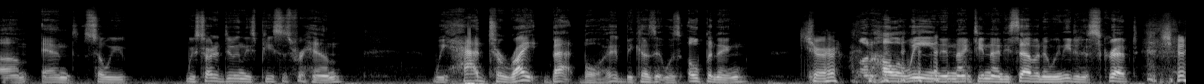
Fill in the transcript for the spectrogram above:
Um, and so we we started doing these pieces for him. We had to write Bat Boy because it was opening Sure. on Halloween in 1997 and we needed a script. Sure.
